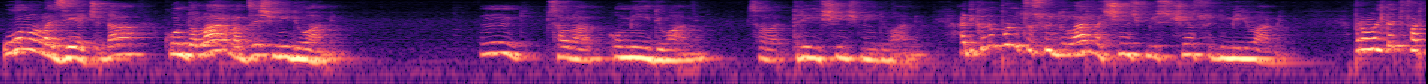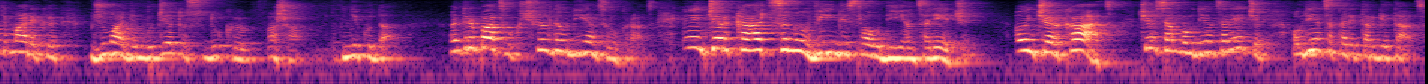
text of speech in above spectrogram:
1 la 10, da? Cu un dolar la 10.000 de oameni. Mm, sau la 1.000 de oameni. Sau la 35.000 de oameni. Adică nu puneți 100 de dolari la 500 de mii de oameni. Probabilitate foarte mare că jumătate din bugetul să ducă așa, veni cu da. Întrebați-vă cu ce fel de audiență lucrați. Încercați să nu vindeți la audiența rece. Încercați. Ce înseamnă audiența rece? Audiența care targetați.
